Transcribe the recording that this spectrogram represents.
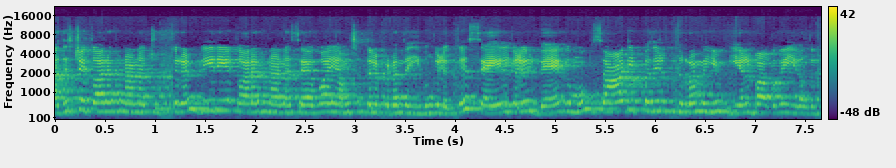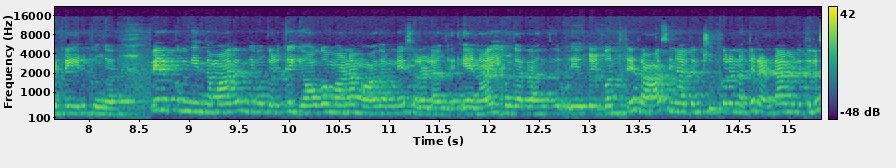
அதிர்ஷ்டக்காரகனான சுக்கிரன் வீரியக்காரகனான செவ்வாய் அம்சத்தில் பிறந்த இவங்களுக்கு செயல்களில் வேகமும் சாதிப்பதில் திறமையும் இயல்பாகவே இவங்க கிட்ட இருக்குங்க. பிறக்கும் இந்த மாதம் இவங்களுக்கு யோகமான மாதம்னே சொல்லலாங்க. ஏன்னா இவங்க இவங்களுக்கு வந்துட்டு ராசிநாதன் சுக்கிரன் வந்து ரெண்டாம் இடத்துல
